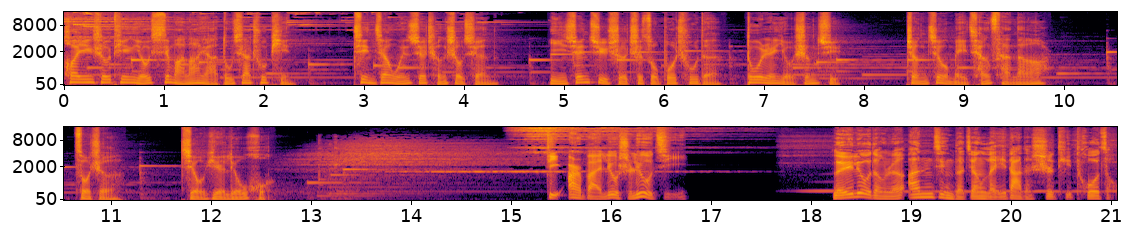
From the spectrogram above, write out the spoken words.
欢迎收听由喜马拉雅独家出品、晋江文学城授权、尹轩剧社制作播出的多人有声剧《拯救美强惨男二》，作者：九月流火，第二百六十六集。雷六等人安静的将雷大的尸体拖走。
